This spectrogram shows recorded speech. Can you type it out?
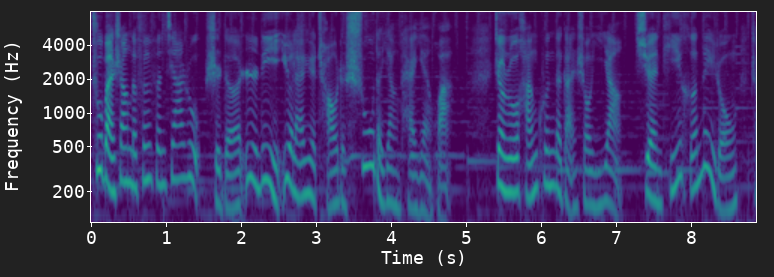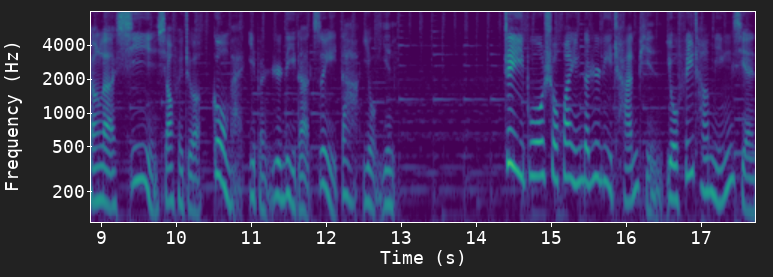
出版商的纷纷加入，使得日历越来越朝着书的样态演化。正如韩坤的感受一样，选题和内容成了吸引消费者购买一本日历的最大诱因。这一波受欢迎的日历产品有非常明显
